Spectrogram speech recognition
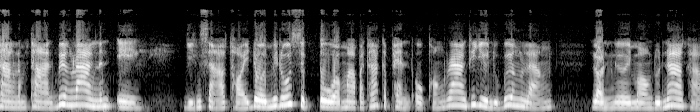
ทางลำธารเบื้องล่างนั่นเอง หญิงสาวถอยโดยไม่รู้สึกตัวมาปะทะกับแผ่นอกของร่างที่ยืนอยู่เบื้องหลัง หล่อนเงยมองดูหน้าเขา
